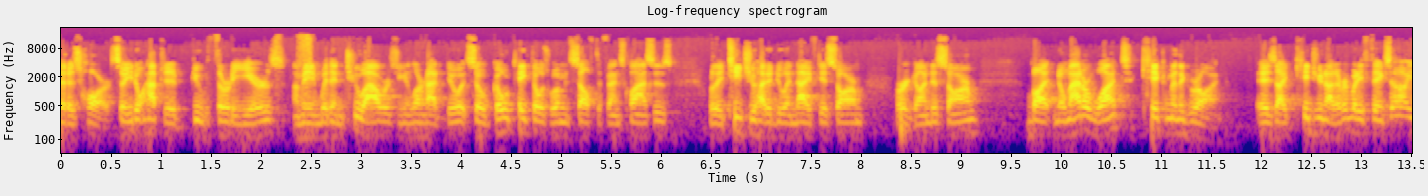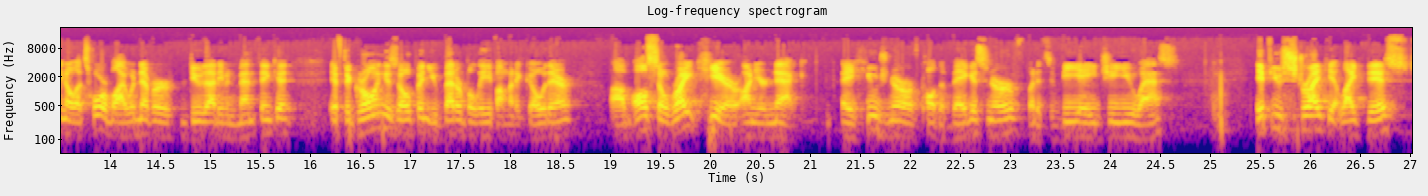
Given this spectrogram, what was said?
that is hard. So you don't have to do 30 years. I mean, within two hours you can learn how to do it. So go take those women's self-defense classes where they teach you how to do a knife disarm or a gun disarm. But no matter what, kick them in the groin. As I kid you not, everybody thinks, oh, you know, that's horrible. I would never do that. Even men think it. If the groin is open, you better believe I'm going to go there. Um, also, right here on your neck, a huge nerve called the vagus nerve, but it's V A G U S. If you strike it like this,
